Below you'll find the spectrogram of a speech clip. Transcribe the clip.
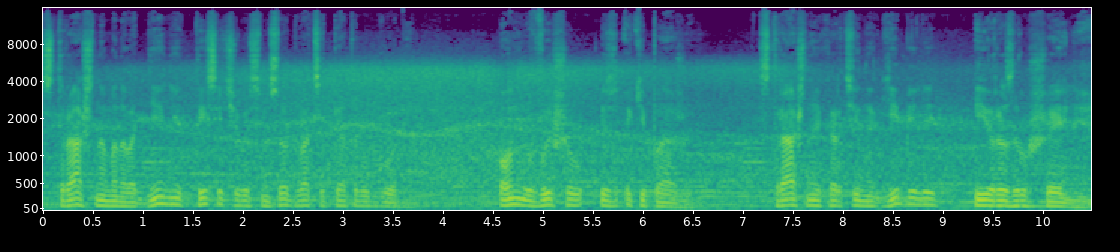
страшного наводнения 1825 года. Он вышел из экипажа. Страшная картина гибели и разрушения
